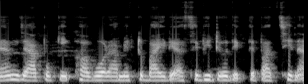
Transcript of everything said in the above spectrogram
নেন যে, আপু, কি খবর? আমি একটু বাইরে আছি ভিডিও দেখতে পাচ্ছি না।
